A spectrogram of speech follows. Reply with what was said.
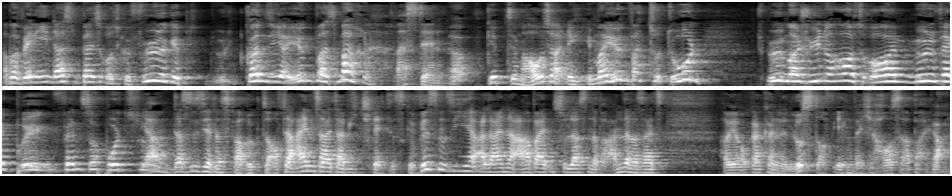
Aber wenn Ihnen das ein besseres Gefühl gibt, können Sie ja irgendwas machen. Was denn? Ja, gibt's im Haushalt nicht immer irgendwas zu tun? Spülmaschine ausräumen, Müll wegbringen, Fenster putzen. Ja, das ist ja das Verrückte. Auf der einen Seite habe ich ein schlechtes Gewissen, Sie hier alleine arbeiten zu lassen, aber andererseits habe ich auch gar keine Lust auf irgendwelche Hausarbeiten. Ja,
